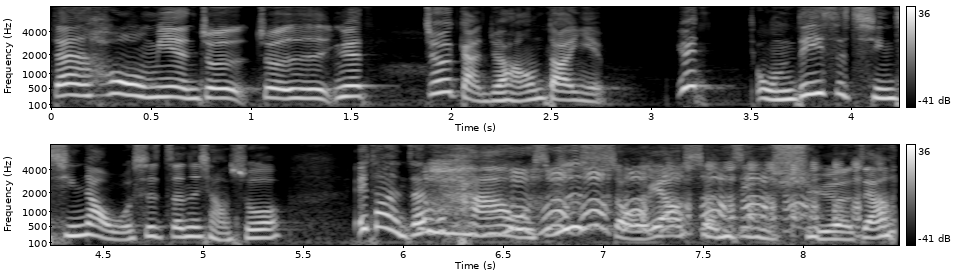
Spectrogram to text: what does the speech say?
但后面就就是因为就会感觉好像导演。因为我们第一次亲亲到，我是真的想说，哎，他你在不卡，我是不是手要伸进去了？这样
